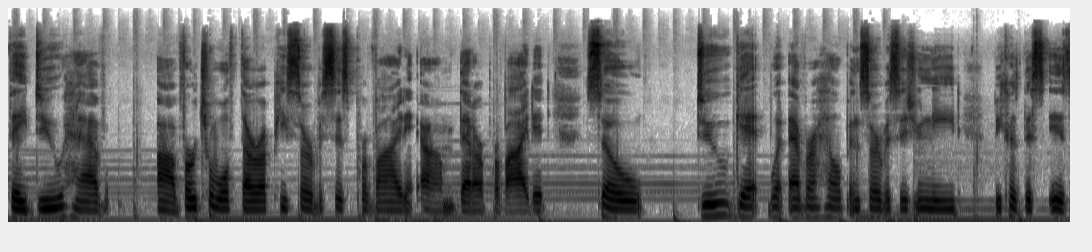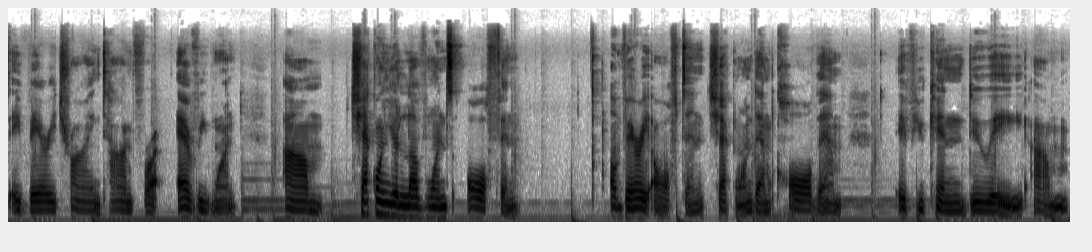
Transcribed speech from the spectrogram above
they do have uh, virtual therapy services provided um, that are provided. So do get whatever help and services you need because this is a very trying time for everyone. Um, check on your loved ones often, uh, very often. Check on them, call them. If you can do a um,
